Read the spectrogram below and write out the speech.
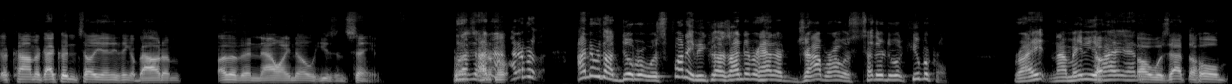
a comic. I couldn't tell you anything about him other than now I know he's insane. But I, I, I, never I never thought Dilbert was funny because I never had a job where I was tethered to a cubicle right? Now maybe if oh, I had Oh, was that the whole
